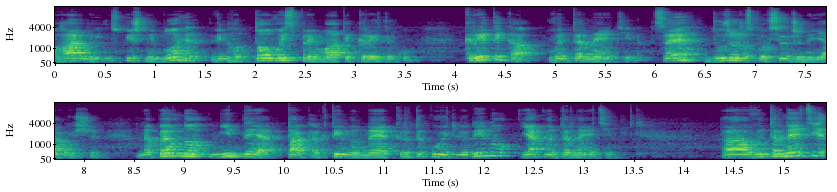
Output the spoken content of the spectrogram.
гарний успішний блогер він готовий сприймати критику. Критика в інтернеті це дуже розповсюджене явище. Напевно, ніде так активно не критикують людину, як в інтернеті. В інтернеті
